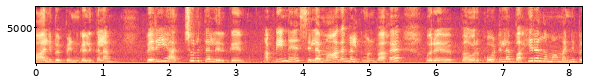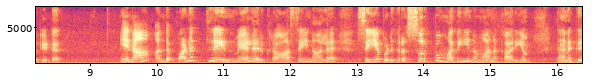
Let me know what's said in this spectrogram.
வாலிப பெண்களுக்கெல்லாம் பெரிய அச்சுறுத்தல் இருக்குது அப்படின்னு சில மாதங்களுக்கு முன்பாக ஒரு ஒரு கோர்ட்டில் பகிரங்கமாக மன்னிப்பு கேட்டார். ஏன்னா அந்த பணத்தின் மேலே இருக்கிற ஆசையினால் செய்யப்படுகிற சொற்ப மதியினமான காரியம் தனக்கு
